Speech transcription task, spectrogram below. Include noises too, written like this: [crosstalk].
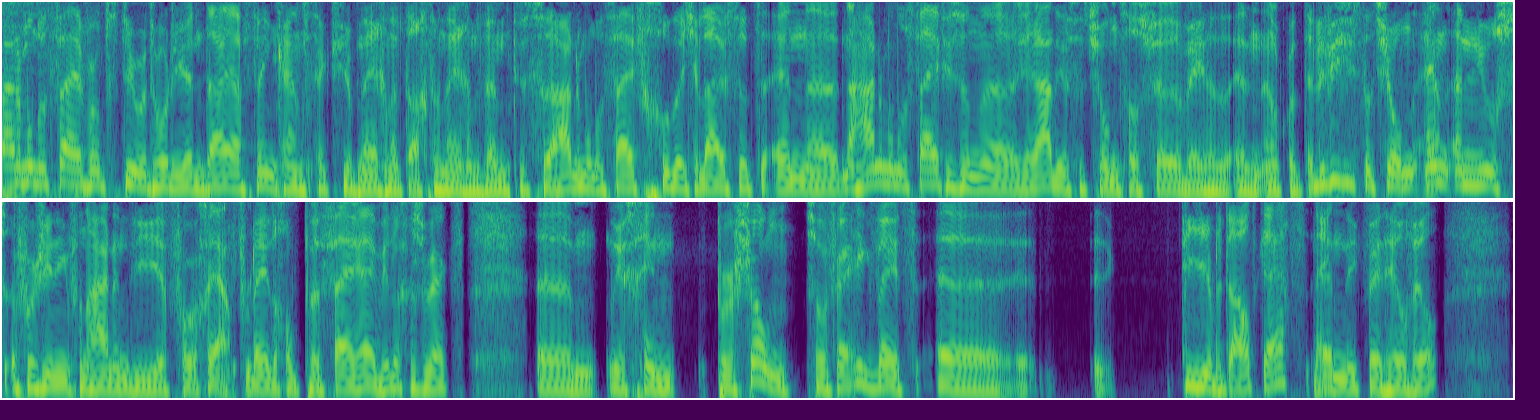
Haarlem 105, Rod Stewart hoorde je en Daya Think I'm Sexy op 89, 9 Het is uh, Haarlem 105, goed dat je luistert. En uh, nou, Haarlem 105 is een uh, radiostation, zoals veel weten, en ook een televisiestation. Ja. En een nieuwsvoorziening van Haarlem die voor, ja, volledig op vrijwilligers werkt. Um, er is geen persoon, zover ik weet, die hier betaald krijgt. Nee. En ik weet heel veel.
